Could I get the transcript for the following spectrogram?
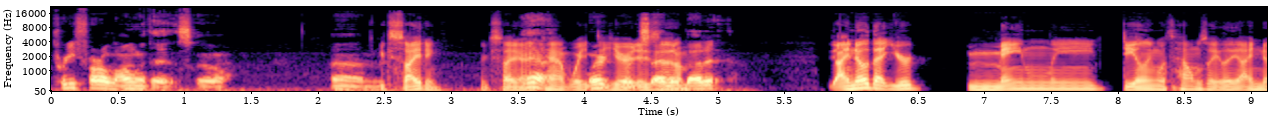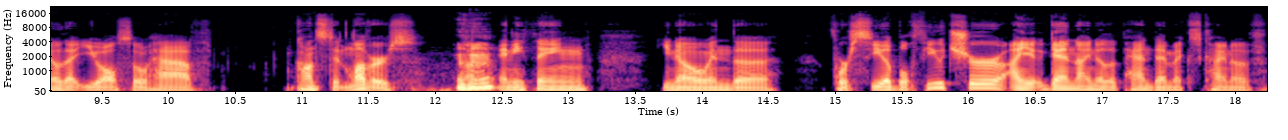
pretty far along with it. So um, exciting exciting yeah, i can't wait to hear it is excited um, about it. I know that you're mainly dealing with Helms Alee. I know that you also have Constant Lovers. Um, Mhm. anything, you know, in the foreseeable future? I again, I know the pandemic's kind of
